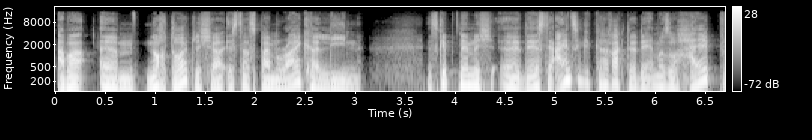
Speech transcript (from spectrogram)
Aber ähm, noch deutlicher ist das beim Riker Lean. Es gibt nämlich, äh, der ist der einzige Charakter, der immer so halb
